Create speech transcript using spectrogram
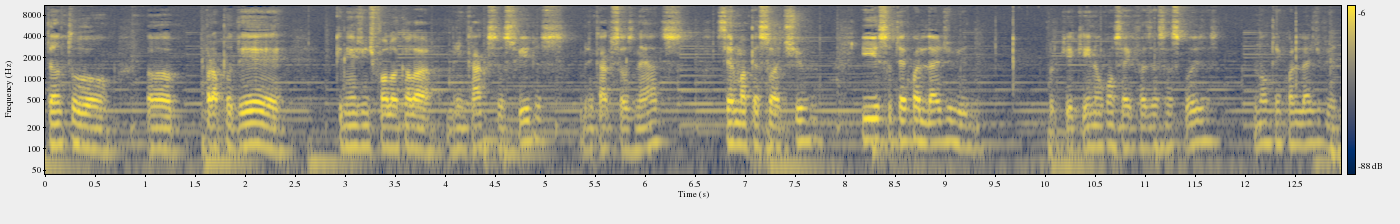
tanto uh, para poder, que nem a gente falou, aquela brincar com seus filhos, brincar com seus netos, ser uma pessoa ativa e isso ter qualidade de vida. Porque quem não consegue fazer essas coisas não tem qualidade de vida.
